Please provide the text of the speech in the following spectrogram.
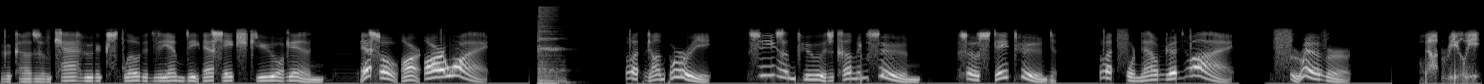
because of cat who exploded the MDSHQ again. S-O-R-R-Y! But don't worry, Season 2 is coming soon, so stay tuned. But for now, goodbye! Forever! Not really.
